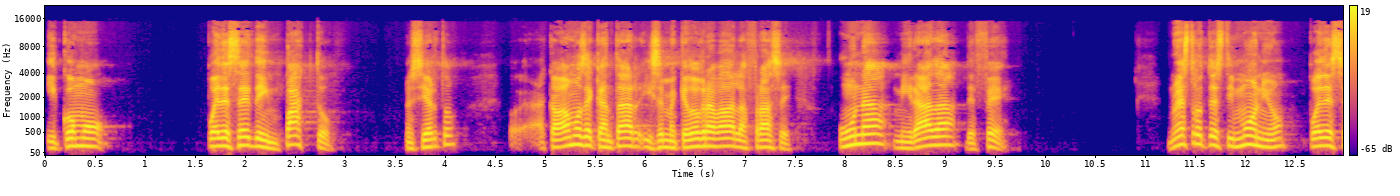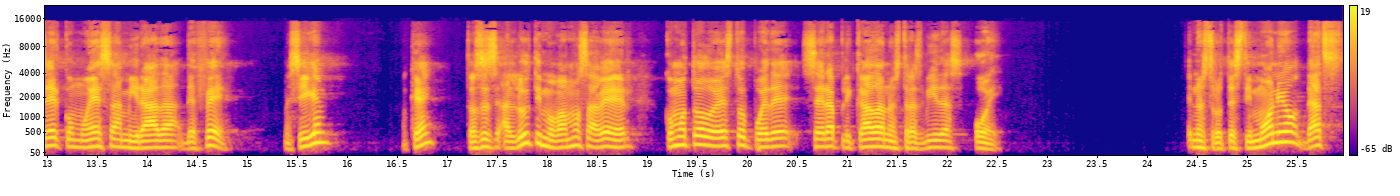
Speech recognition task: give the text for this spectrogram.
y cómo puede ser de impacto, ¿no es cierto? Acabamos de cantar y se me quedó grabada la frase, una mirada de fe. Nuestro testimonio puede ser como esa mirada de fe. ¿Me siguen? ¿Ok? Entonces, al último vamos a ver cómo todo esto puede ser aplicado a nuestras vidas hoy. Nuestro testimonio, that's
